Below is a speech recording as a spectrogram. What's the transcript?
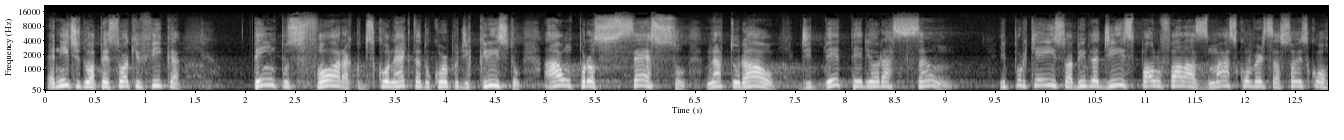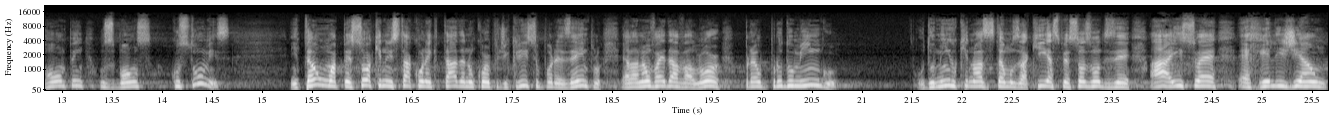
É nítido a pessoa que fica tempos fora, desconecta do corpo de Cristo, há um processo natural de deterioração. E por que isso? A Bíblia diz, Paulo fala, as más conversações corrompem os bons costumes. Então, uma pessoa que não está conectada no corpo de Cristo, por exemplo, ela não vai dar valor para o domingo. O domingo que nós estamos aqui, as pessoas vão dizer: ah, isso é, é religião,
